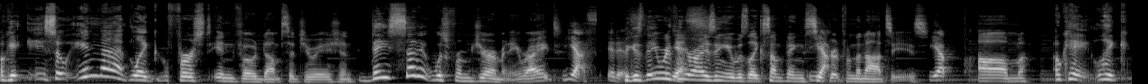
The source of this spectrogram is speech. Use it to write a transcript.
Okay, so in that like first info dump situation, they said it was from Germany, right? yes it is Because they were Yes. theorizing it was like something secret from the Nazis. yep Um. Okay. Like.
